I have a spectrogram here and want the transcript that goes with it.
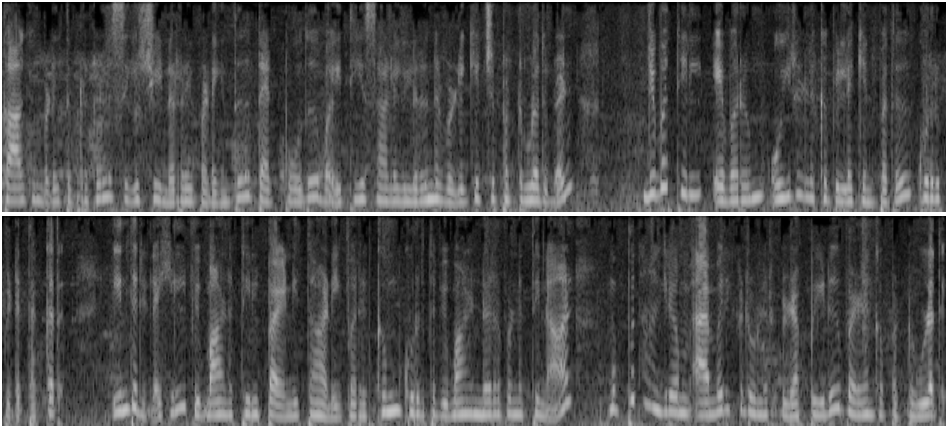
காயமடைந்தவர்கள் சிகிச்சை நிறைவடைந்து தற்போது வைத்தியசாலையிலிருந்து வெளியேற்றப்பட்டுள்ளதுடன் விபத்தில் எவரும் உயிரிழக்கவில்லை என்பது குறிப்பிடத்தக்கது. இந்த நிலையில் விமானத்தில் பயணித்த அனைவருக்கும் குறித்த விமான நிறுவனத்தினால் முப்பதாயிரம் அமெரிக்க டாலர் இழப்பீடு வழங்கப்பட்டுள்ளது.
